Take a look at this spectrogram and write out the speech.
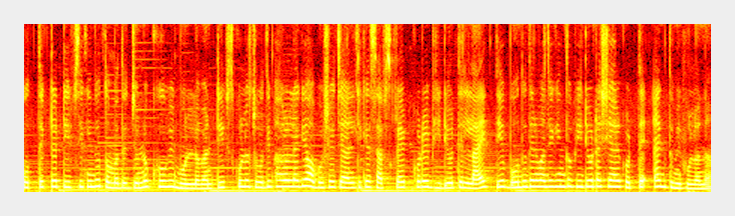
প্রত্যেকটা টিপসই কিন্তু তোমাদের জন্য খুবই মূল্যবান। টিপসগুলো যদি ভালো লাগে, অবশ্যই চ্যানেলটিকে সাবস্ক্রাইব করে ভিডিওতে লাইক দিয়ে বন্ধুদের মাঝে কিন্তু ভিডিওটা শেয়ার করতে একদমই ভুলো না।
